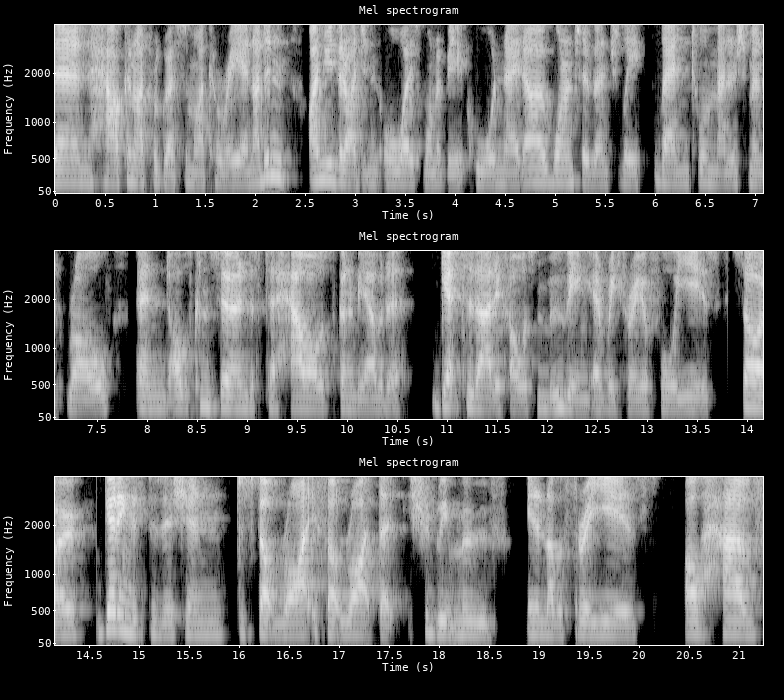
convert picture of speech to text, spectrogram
then how can I progress in my career? And I didn't, I knew that I didn't always want to be a coordinator. I wanted to eventually land to a management role. And I was concerned as to how I was going to be able to get to that if I was moving every three or four years. So getting this position just felt right. It felt right that should we move in another three years, I'll have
